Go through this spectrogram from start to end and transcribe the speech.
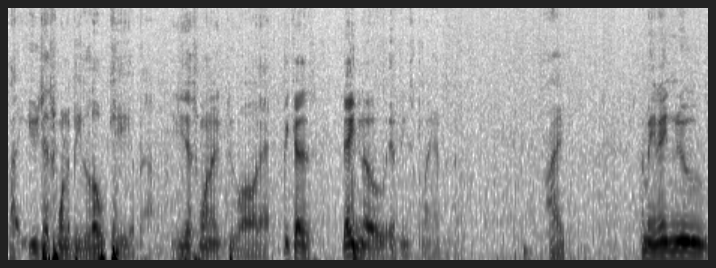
Like you just want to be low key about it. You just want to do all that because they know if he's playing or not. Right? I mean, they knew.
